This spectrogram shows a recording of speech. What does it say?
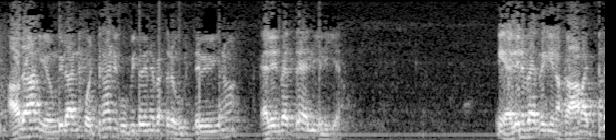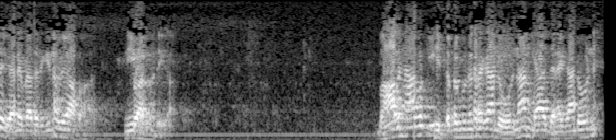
අවධානය යොමු කරන්නේ කොච්චර හරි කුපිත වෙන පැත්තට කුපිත වෙනවා. ඇලෙන පැත්තට ඇලි එලිය යනවා. ඒ ඇලෙන පැත්ත කියන කාමච්ඡන්ද, ගැන පැත්තට කියන ව්‍යාපාද. නිවාරණ දෙක. භාවනාවක හිත ප්‍රගුණ කරගන්න ඕන නම් යා දැනගන්න ඕනේ.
